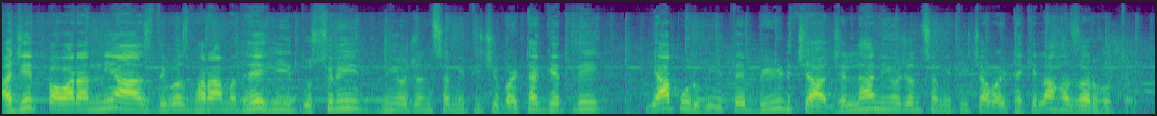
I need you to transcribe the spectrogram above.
अजित पवारांनी आज दिवसभरामध्ये ही दुसरी नियोजन समितीची बैठक घेतली. यापूर्वी ते बीडच्या जिल्हा नियोजन समितीच्या बैठकीला हजर होते.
